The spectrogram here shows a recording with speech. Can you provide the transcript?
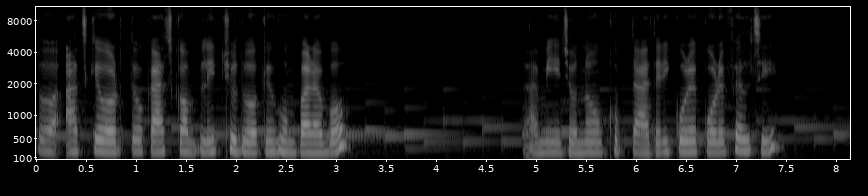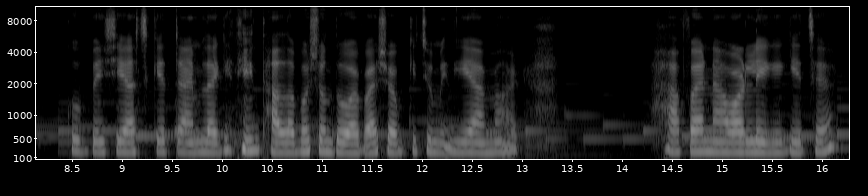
তো আজকে ওর তো কাজ কমপ্লিট, শুধু ওকে ঘুম পাড়াবো। আমি এই জন্য খুব তাড়াতাড়ি করে করে ফেলছি। খুব বেশি আজকে টাইম লাগেনি, থালা, বাসন ধোয়া বা সব কিছু মিলিয়ে আমার হাফ অ্যান আওয়ার লেগে গেছে।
